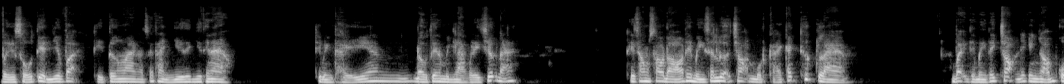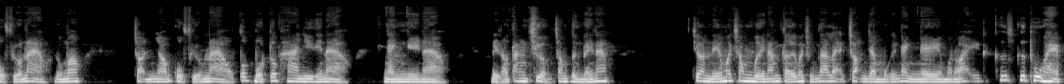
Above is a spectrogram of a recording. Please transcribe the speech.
Với số tiền như vậy thì tương lai nó sẽ thành như như thế nào? Thì mình thấy đầu tiên là mình làm cái đấy trước đã. Thế xong sau đó thì mình sẽ lựa chọn một cái cách thức là vậy thì mình sẽ chọn những cái nhóm cổ phiếu nào đúng không? Chọn nhóm cổ phiếu nào top 1, top 2 như thế nào ngành nghề nào để nó tăng trưởng trong từng đấy năm. Chứ còn nếu mà trong 10 năm tới mà chúng ta lại chọn nhầm một cái ngành nghề mà nó lại cứ cứ thu hẹp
